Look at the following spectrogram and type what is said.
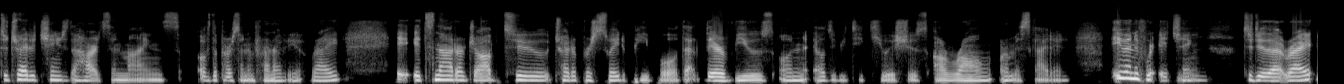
to try to change the hearts and minds of the person in front of you, right? It's not our job to try to persuade people that their views on LGBTQ issues are wrong or misguided, even if we're itching mm. to do that, right?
